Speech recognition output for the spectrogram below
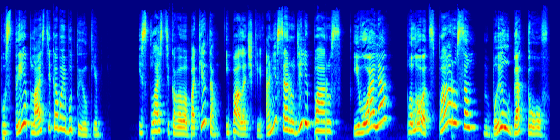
пустые пластиковые бутылки. Из пластикового пакета и палочки они соорудили парус. И вуаля! Плод с парусом был готов.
